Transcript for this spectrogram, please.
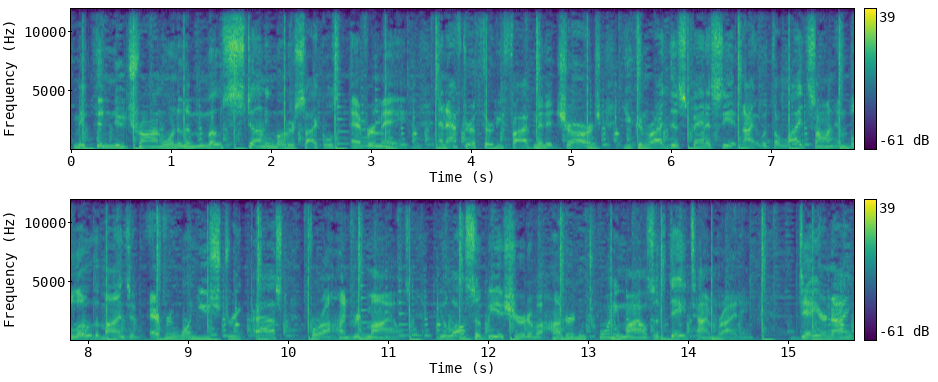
make the Neutron one of the most stunning motorcycles ever made. And after a 35-minute charge, you can ride this fantasy at night with the lights on and blow the minds of everyone you streak past for 100 miles. You'll also be assured of 120 miles of daytime riding. Day or night,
